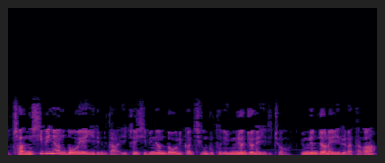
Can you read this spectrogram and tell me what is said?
2012년도의 일입니다. 2012년도니까 지금부터 6년 전의 일이죠. 6년 전의 일을 갖다가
